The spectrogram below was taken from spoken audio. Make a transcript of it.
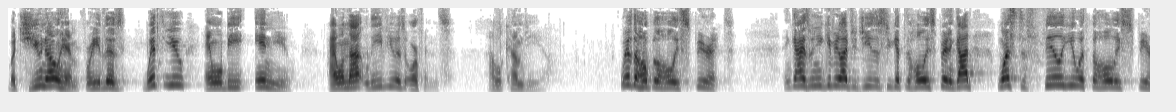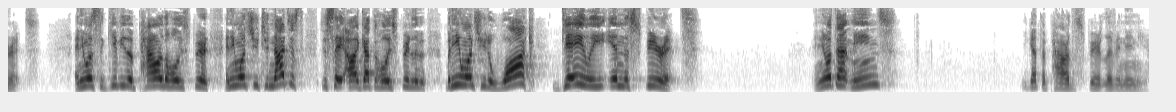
But you know him, for he lives with you and will be in you. I will not leave you as orphans, I will come to you. We have the hope of the Holy Spirit. And guys, when you give your life to Jesus, you get the Holy Spirit. And God wants to fill you with the Holy Spirit. And He wants to give you the power of the Holy Spirit. And He wants you to not just, just say, oh, I got the Holy Spirit, but He wants you to walk daily in the Spirit. And you know what that means? You got the power of the Spirit living in you.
